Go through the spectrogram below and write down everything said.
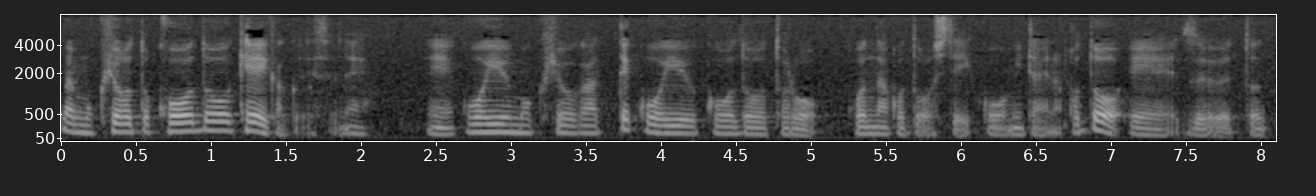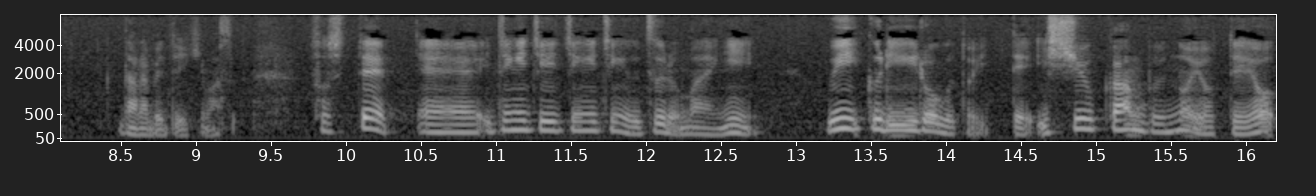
ーま目標と行動計画ですよね、えーこういう目標があってこういう行動を取ろうこんなことをしていこうみたいなことを、えーずっと並べていきますそして、えー一日一日に移る前にウィークリーログといって1週間分の予定を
